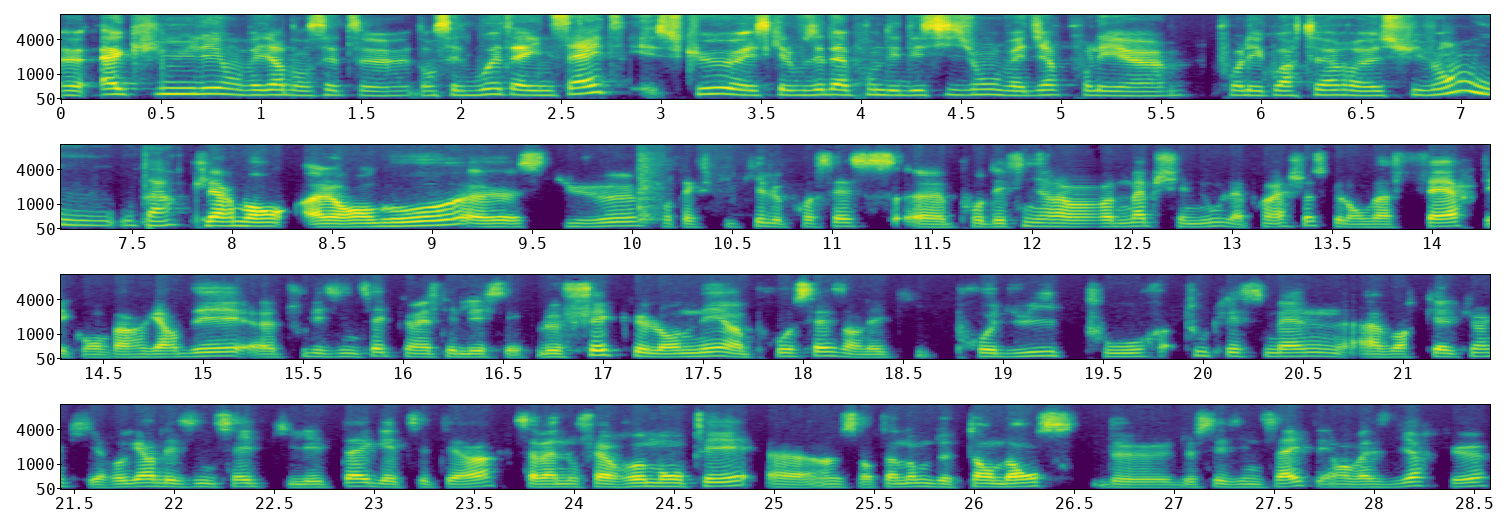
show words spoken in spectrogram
euh, accumulée, on va dire, dans cette, euh, dans cette boîte à insights? Est-ce qu'elle est qu'elle vous aide à prendre des décisions, on va dire, pour les, pour les quarters suivants ou, ou, pas? Clairement. Alors, en gros, si tu veux, pour t'expliquer le process, pour définir la roadmap chez nous, la première chose que l'on va faire, c'est qu'on va regarder tous les insights qui ont été laissés. Le fait que l'on ait un process dans qui produit pour toutes les semaines avoir quelqu'un qui regarde les insights, qui les tag, etc. Ça va nous faire remonter euh, un certain nombre de tendances de, ces insights et on va se dire que,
